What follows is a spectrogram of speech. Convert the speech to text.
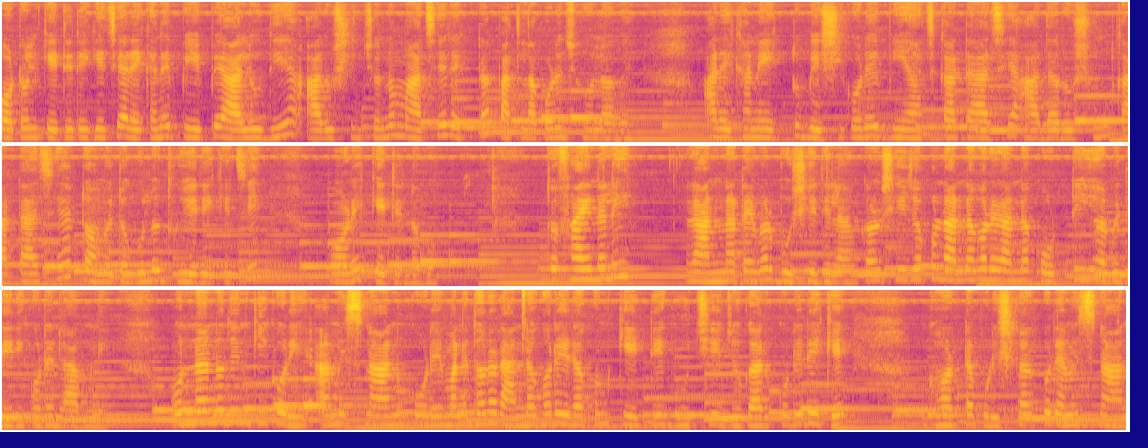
পটল কেটে রেখেছি, আর এখানে পেঁপে, আলু দিয়ে আরুষির জন্য মাছের একটা পাতলা করে ঝোল হবে। আর এখানে একটু বেশি করে পেঁয়াজ কাটা আছে, আদা, রসুন কাটা আছে, আর টমেটোগুলো ধুয়ে রেখেছি, পরে কেটে নেব। তো ফাইনালি রান্নাটা এবার বসিয়ে দিলাম, কারণ সেই যখন রান্নাঘরে রান্না করতেই হবে, দেরি করে লাভ নেই। অন্যান্য দিন কি করি, আমি স্নান করে মানে ধরো রান্নাঘরে এরকম কেটে, গুছিয়ে, জোগাড় করে রেখে ঘরটা পরিষ্কার করে আমি স্নান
